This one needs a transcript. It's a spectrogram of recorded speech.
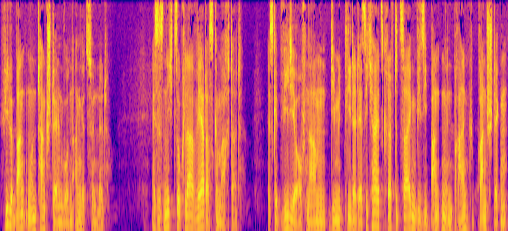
Viele Banken und Tankstellen wurden angezündet. Es ist nicht so klar, wer das gemacht hat. Es gibt Videoaufnahmen, die Mitglieder der Sicherheitskräfte zeigen, wie sie Banken in Brand, stecken,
